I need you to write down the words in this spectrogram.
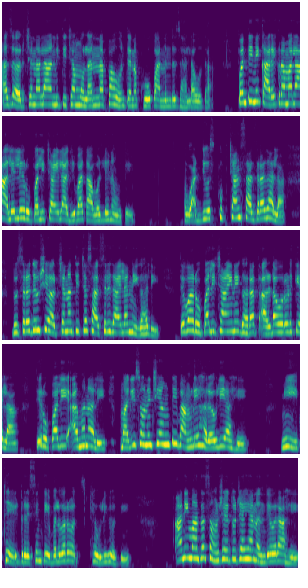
आज अर्चनाला आणि तिच्या मुलांना पाहून त्यांना खूप आनंद झाला होता. पण तिने कार्यक्रमाला आलेले रुपालीच्या आईला अजिबात आवडले नव्हते. वाढदिवस खूप छान साजरा झाला. दुसऱ्या दिवशी अर्चना तिच्या सासरी जायला निघाली. तेव्हा रुपालीच्या आईने घरात आरडाओरड केला. ती रुपाली म्हणाली माझी सोन्याची अंगठी बांगडी हरवली आहे. मी इथे ड्रेसिंग टेबलवरच ठेवली होती. आणि माझा संशय तुझ्या ह्या नंदेवर आहे.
